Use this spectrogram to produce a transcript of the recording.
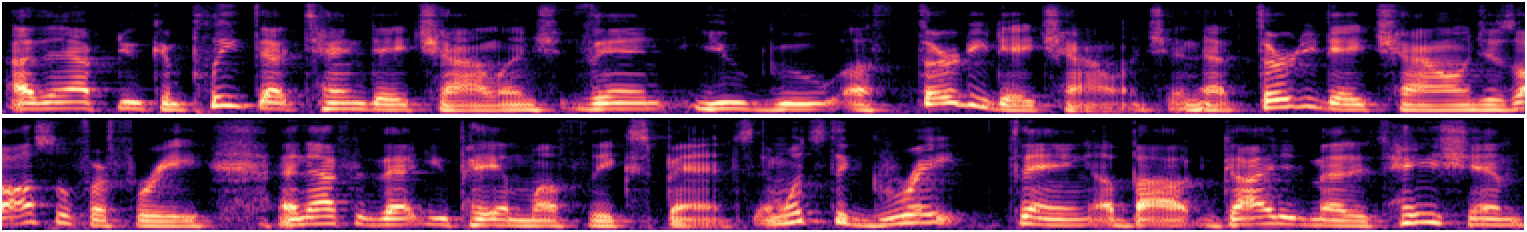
And then after you complete that 10 day challenge, then you do a 30 day challenge. And that 30 day challenge is also for free. And after that, you pay a monthly expense. And what's the great thing about guided meditation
